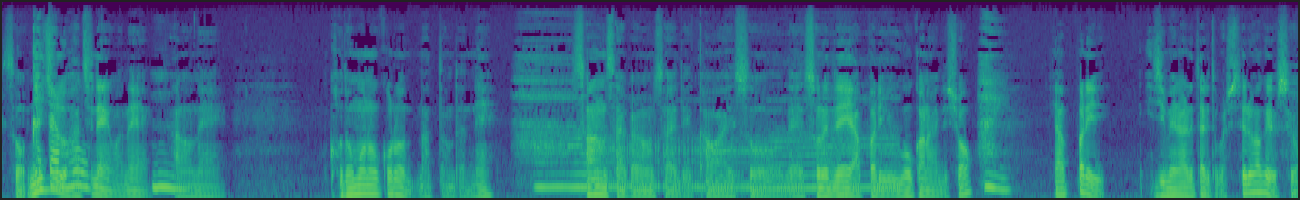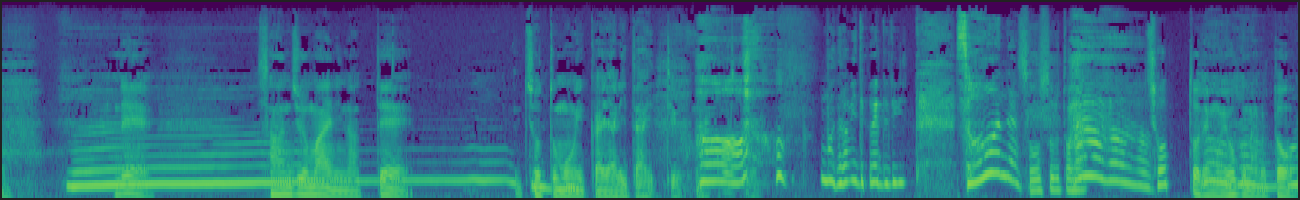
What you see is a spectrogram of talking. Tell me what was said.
そう28年はね、うん、あのね子供の頃だったんだよね。3歳か4歳でかわいそうでそれでやっぱり動かないでしょ、はい、やっぱりいじめられたりとかしてるわけですよ。で30前になってちょっともう一回やりたいっていう。はあ。もう涙が出てきた。そうなんそうするとね、はあ、ちょっとでも良くなると、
